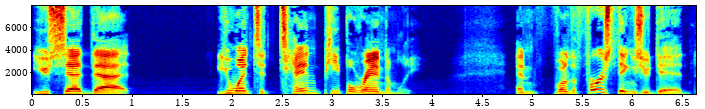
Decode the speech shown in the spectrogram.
you said that you went to 10 people randomly. And one of the first things you did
